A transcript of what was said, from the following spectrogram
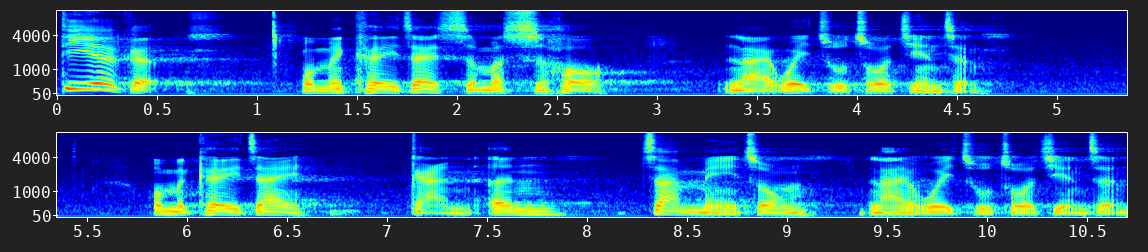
第二个，我们可以在什么时候来为主做见证？我们可以在感恩赞美中来为主做见证。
